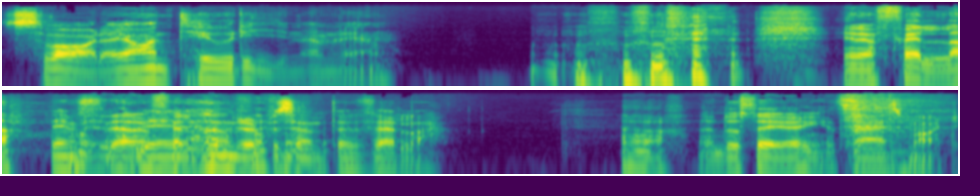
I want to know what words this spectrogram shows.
svar? Jag har en teori nämligen. är det en fälla? Det är, en, det är 100 procent en fälla. Ja, då säger jag inget. Nej, smart.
